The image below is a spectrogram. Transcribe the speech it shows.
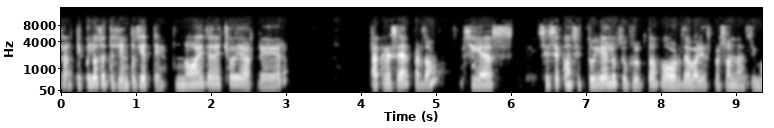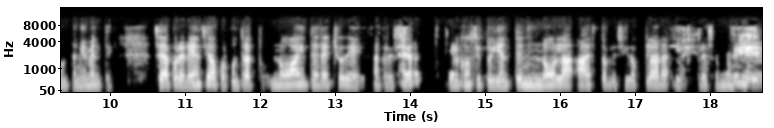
Artículo 707. No hay derecho de acreer, a crecer, perdón, si es si se constituye el usufructo a favor de varias personas simultáneamente, sea por herencia o por contrato. No hay derecho de el constituyente no la ha establecido clara y expresamente. Sí,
